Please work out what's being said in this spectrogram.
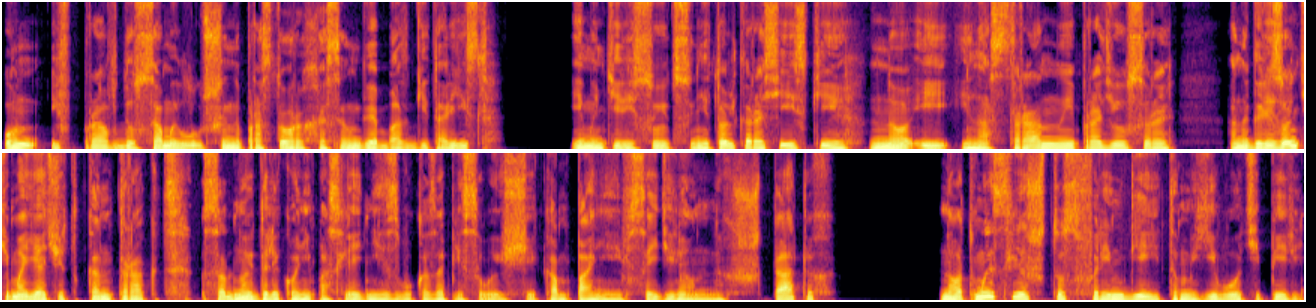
он и вправду самый лучший на просторах СНГ бас-гитарист? Им интересуются не только российские, но и иностранные продюсеры, а на горизонте маячит контракт с одной далеко не последней звукозаписывающей компанией в Соединенных Штатах. Но от мысли, что с Фаренгейтом его теперь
